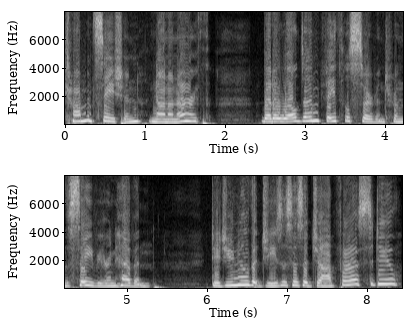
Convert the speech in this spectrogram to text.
compensation, none on earth, but a well done, faithful servant from the Savior in heaven. Did you know that Jesus has a job for us to do?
